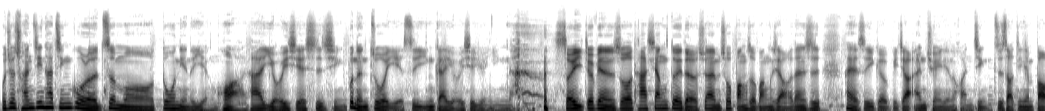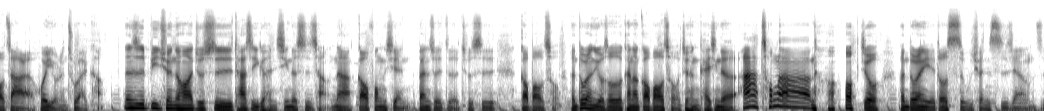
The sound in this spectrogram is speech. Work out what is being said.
我觉得传金它经过了这么多年的演化，它有一些事情不能做，也是应该有一些原因的，所以就变成说它相对的，虽然说绑手绑脚，但是它也是一个比较安全一点的环境。至少今天爆炸了，会有人出来扛。但是币圈的话，就是它是一个很新的市场，那高风险伴随着就是高报酬。很多人有时候都看到高报酬就很开心的啊冲啦，然后 就很多人也都死无全尸这样子。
